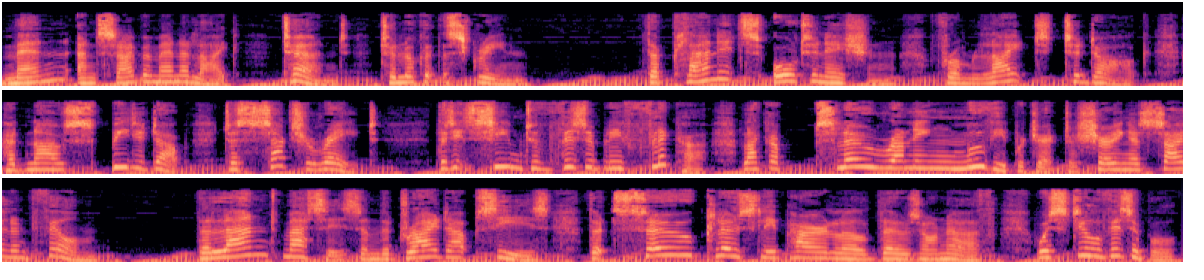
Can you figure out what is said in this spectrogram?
men and Cybermen alike, turned to look at the screen. The planet's alternation from light to dark had now speeded up to such a rate that it seemed to visibly flicker like a slow-running movie projector showing a silent film. The land masses and the dried-up seas that so closely paralleled those on Earth were still visible,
